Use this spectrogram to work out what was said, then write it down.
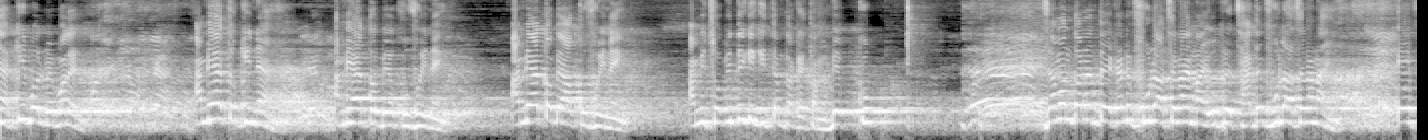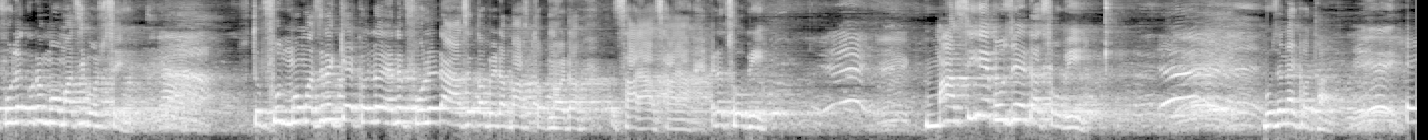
না, কি বলবে বলেন? আমি এত কি না? আমি এত বেকুফ হই নাই। আমি এত বেকুফ হই নাই। আমি ছবির দিকে গিতাম তাকাইতাম, বেকুব। ধরেন তো এখানে ফুল আছে না নাই? উপরে ছাদে ফুল আছে না নাই? এই ফুলে কোনো মৌমাছি বসছে? তো ফুল মৌমাছিরে কে কইলো? এনে ফুল এটা আছে, তবে এটা বাস্তব নয়, এটা ছায়া ছায়া, এটা ছবি। মাসিয়ে বুঝে এটা ছবি। বুঝে নাই কথা? এই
